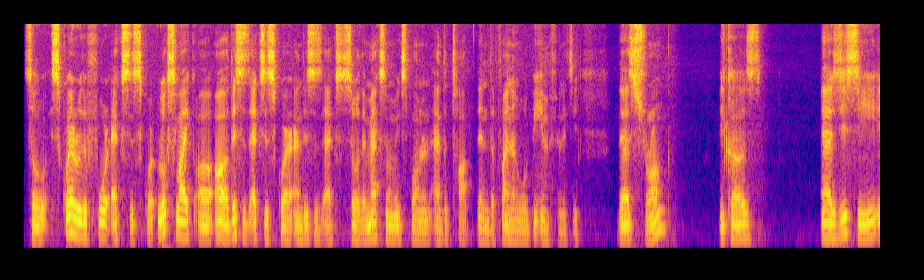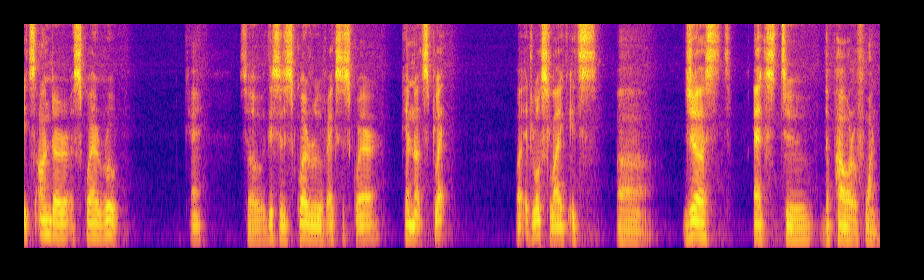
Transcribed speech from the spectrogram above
So square root of 4x squared looks like, uh, oh, this is x squared and this is x. So the maximum exponent at the top, then the final will be infinity. That's wrong because as you see, it's under a square root. Okay, so this is square root of x squared cannot split, but it looks like it's uh, just x to the power of 1.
